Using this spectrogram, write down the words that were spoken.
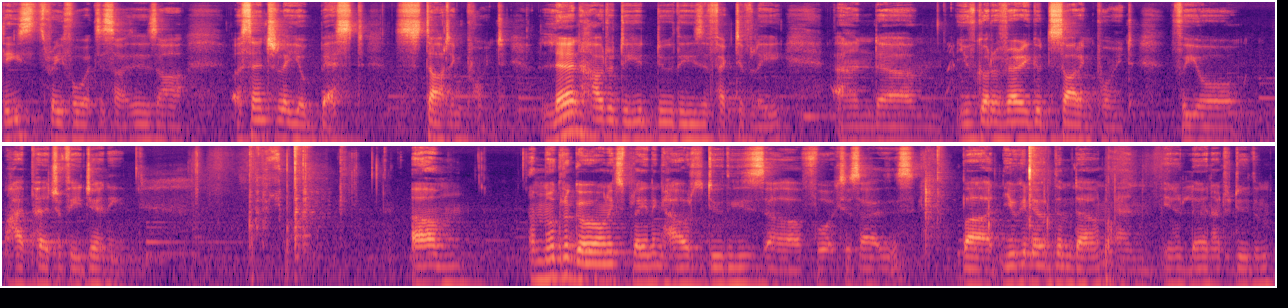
these three, four exercises are essentially your best starting point. Learn how to do, do these effectively, and um, you've got a very good starting point for your hypertrophy journey. Um, I'm not gonna go on explaining how to do these uh, four exercises, but you can note them down and you know learn how to do them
